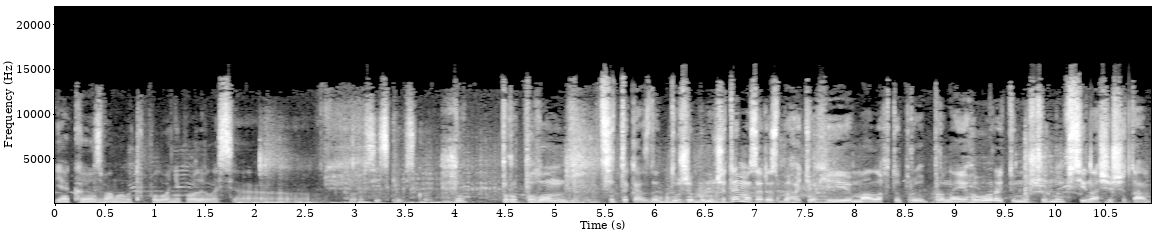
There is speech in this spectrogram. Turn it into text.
Як е, з вами от в полоні поводилися е, російські військові? Ну, про полон це така дуже болюча тема зараз багатьох, і мало хто про, про неї говорить, тому що ну, всі наші ще там.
